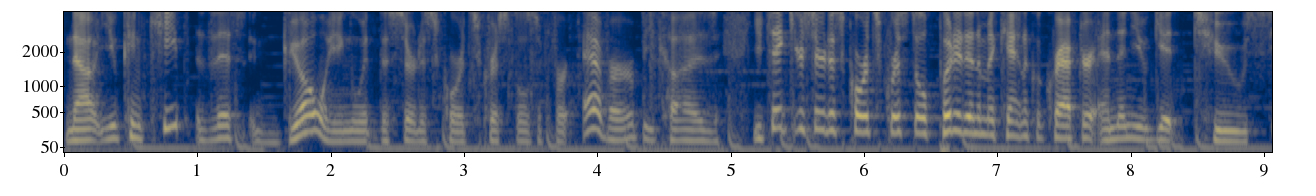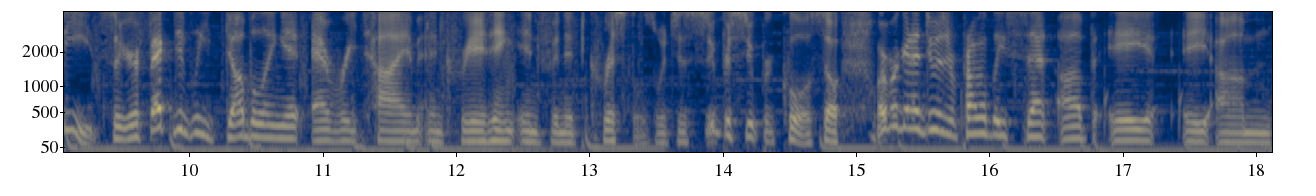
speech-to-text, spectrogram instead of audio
Now, you can keep this going with the Certus Quartz crystals forever because you take your Certus Quartz crystal, put it in a mechanical crafter, and then you get two seeds. So you're effectively doubling it every time and creating infinite crystals, which is super, super cool. So what we're going to do is we're probably set up a, a, um,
